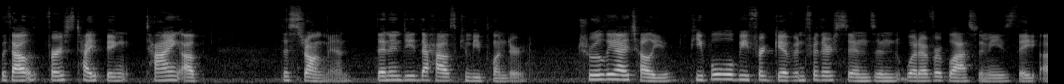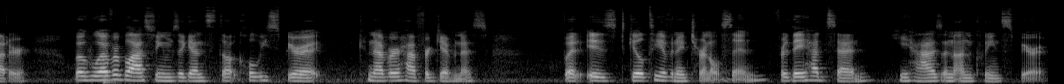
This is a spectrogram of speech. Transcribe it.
without first typing, tying up the strong man. Then indeed the house can be plundered. Truly I tell you, people will be forgiven for their sins and whatever blasphemies they utter. But whoever blasphemes against the Holy Spirit can never have forgiveness, but is guilty of an eternal sin. For they had said, He has an unclean spirit.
